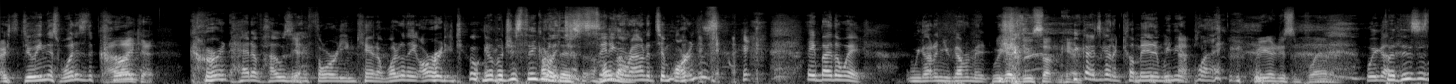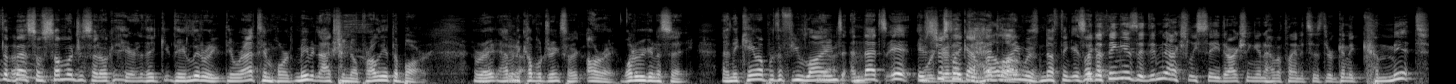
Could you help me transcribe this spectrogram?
is doing this. What is the current like it. current head of housing Yeah. authority in Canada? What are they already doing? No, but just think are about they this. Just sitting around at Tim Hortons. Hey, by the way, we got a new government. We got to do something here. You guys got to come in and we need a plan. We got to do some planning. We got. But this is the best. So someone just said, okay, here they they literally they were at Tim Hortons. Maybe actually no, probably at the bar. Right, having a couple drinks. Like, all right, what are we gonna say? And they came up with a few lines, and that's it. It's We're just gonna like a headline with nothing. It's but like the a, thing is, it didn't actually say they're actually going to have a plan. It says they're going to commit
